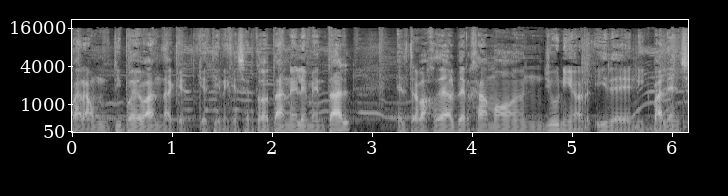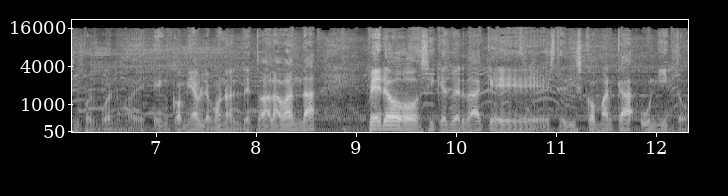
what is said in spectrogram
para un tipo de banda que, que, tiene que ser todo tan elemental, el trabajo de Albert Hammond Jr. y de Nick Valenci, pues bueno, encomiable, bueno, el de toda la banda, pero sí que es verdad que este disco marca un hito.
